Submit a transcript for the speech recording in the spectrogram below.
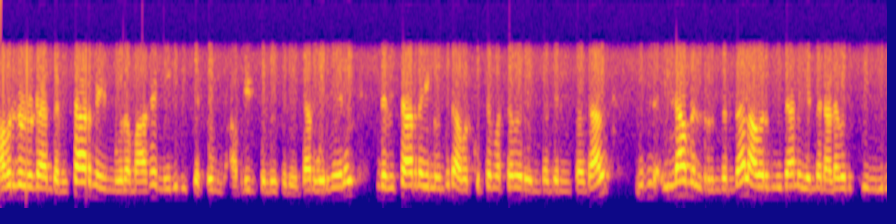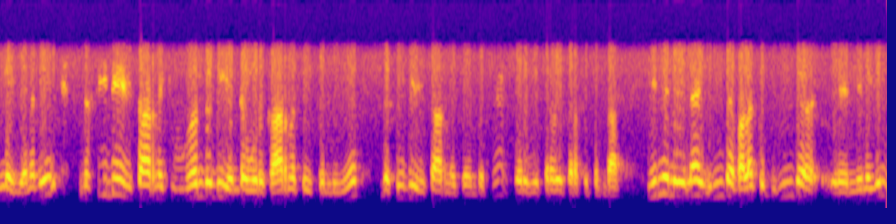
அவர்களோட அந்த விசாரணை மூலமாக நிரூபிக்கட்டும் அப்படின்னு சொல்லி சொல்லியிருந்தார் ஒருவேளை இந்த விசாரணையில் வந்துட்டு அவர் குற்றமற்றவர் என்பது என்பதால் இல்லாமல் இருந்திருந்தால் அவர் மீதான எந்த நடவடிக்கையும் இல்லை. எனவே இந்த சிபிஐ விசாரணைக்கு உகந்தது என்ற ஒரு காரணத்தை சொல்லியே இந்த சிபிஐ விசாரணைக்கு வந்துட்டு ஒரு உத்தரவை பிறப்பித்திருந்தார். இந்நிலையில இந்த வழக்கு இந்த நிலையில்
